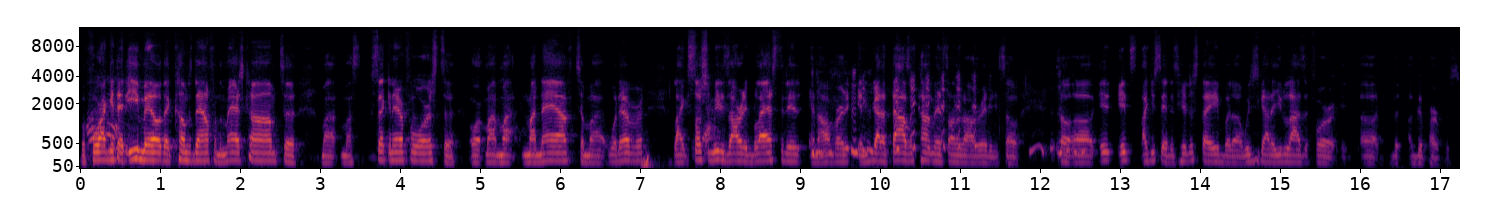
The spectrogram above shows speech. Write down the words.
before Oh, I get that email that comes down from the MAJCOM to my my Second Air Force to or my my my NAF to my whatever, like social Yeah. media's already blasted it and already and you got a thousand comments on it already. So so uh, it, it's like you said, it's here to stay, but uh, we just got to utilize it for uh, the, a good purpose.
